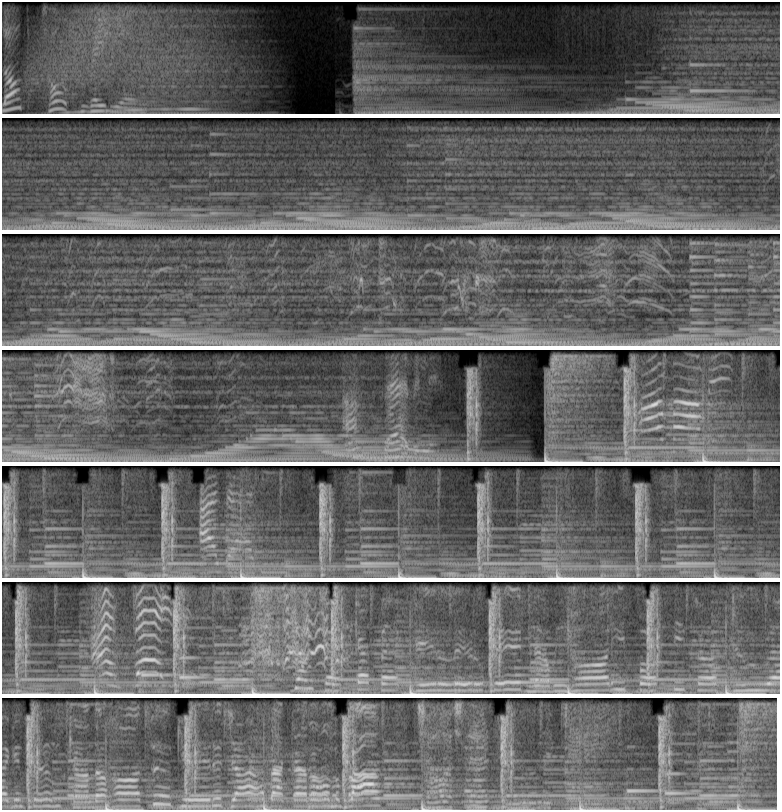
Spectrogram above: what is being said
Blog Talk Radio. Back out on the block. Charge that game.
